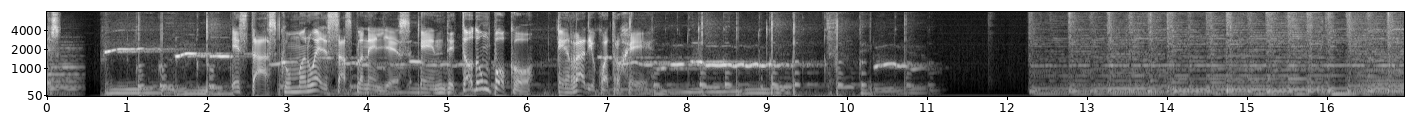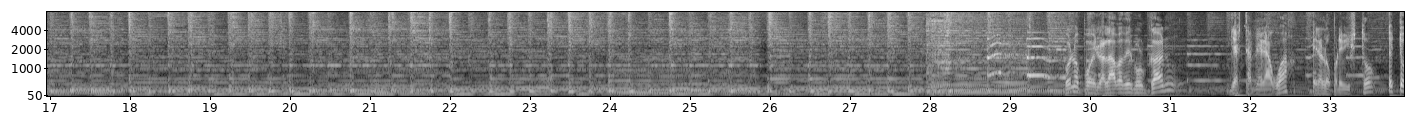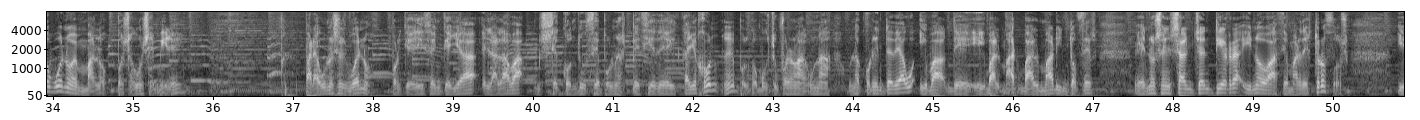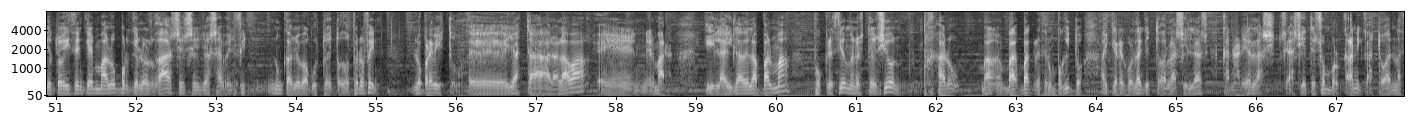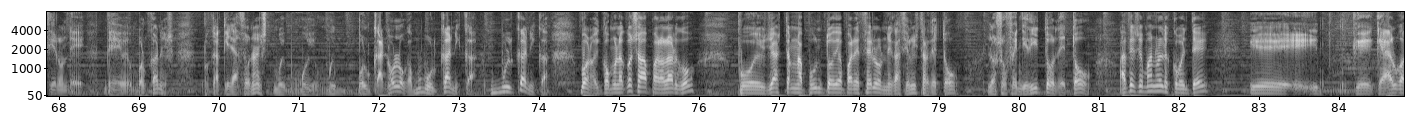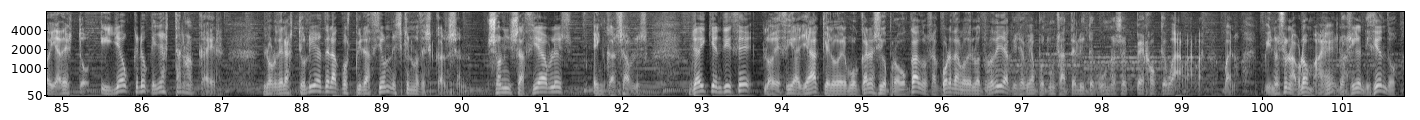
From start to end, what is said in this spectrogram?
Estás con Manuel Sasplanelles en De Todo Un Poco en Radio 4G. Bueno, pues la lava del volcán ya está en el agua, era lo previsto. ¿Esto es bueno o es malo? Pues según se mire. Para unos es bueno, porque dicen que ya la lava se conduce por una especie de callejón, ¿eh? pues como si fuera una, corriente de agua, y va, de, y va al mar, va al mar y entonces eh, no se ensancha en tierra y no hace más destrozos y otros dicen que es malo porque los gases, eh, ya saben, en fin, nunca lleva a gusto de todo. Pero en fin, lo previsto, eh, ya está la lava en el mar. Y la isla de La Palma, pues creciendo en extensión, claro, va, a crecer un poquito. Hay que recordar que todas las islas canarias, las, siete son volcánicas, todas nacieron de, volcanes, porque aquella zona es muy, muy, muy volcanóloga, muy volcánica, volcánica. Bueno, y como la cosa va para largo, pues ya están a punto de aparecer los negacionistas de todo, los ofendiditos de todo. Hace semanas les comenté eh, que, que, algo había de esto, y yo creo que ya están al caer. Los de las teorías de la conspiración es que no descansan, son insaciables e incansables. Ya hay quien dice, lo decía ya, que lo del volcán ha sido provocado. ¿Se acuerdan lo del otro día? Que se habían puesto un satélite con unos espejos que... Bueno, y no es una broma, ¿eh? Lo siguen diciendo.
